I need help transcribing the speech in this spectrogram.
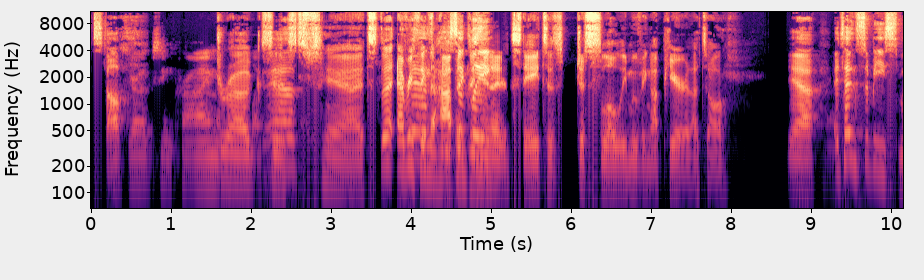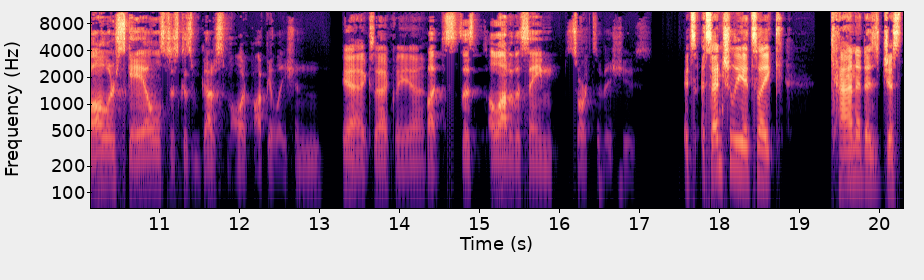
stuff. drugs and crime, drugs stuff like that. is yeah, it's the everything Yeah, that happens in the United States is just slowly moving up here. That's all. Yeah, it tends to be smaller scales just because we've got a smaller population, Yeah, exactly. Yeah, but the, a lot of the same sorts of issues. it's essentially it's like Canada's just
